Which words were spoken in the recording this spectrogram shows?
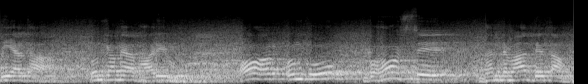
दिया था। उनका मैं आभारी हूँ और उनको बहुत से धन्यवाद देता हूँ।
